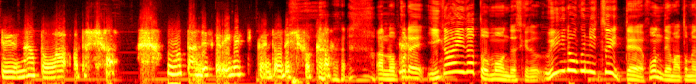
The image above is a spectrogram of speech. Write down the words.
るなとは私は思ったんですけど、井口くんどうでしょうか？あの、これ意外だと思うんですけど、Vlog について本でまとめ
